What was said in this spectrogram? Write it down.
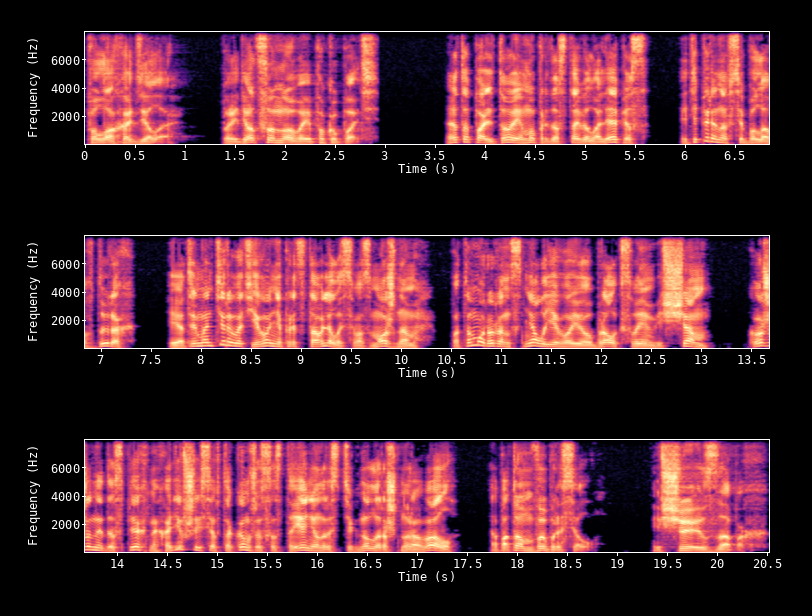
Плохо дело. Придётся новые покупать. Это пальто ему предоставила Ляпис, и теперь оно все было в дырах, и отремонтировать его не представлялось возможным, потому Роран снял его и убрал к своим вещам. Кожаный доспех, находившийся в таком же состоянии, он расстегнул и расшнуровал, а потом выбросил. Ещё и запах.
